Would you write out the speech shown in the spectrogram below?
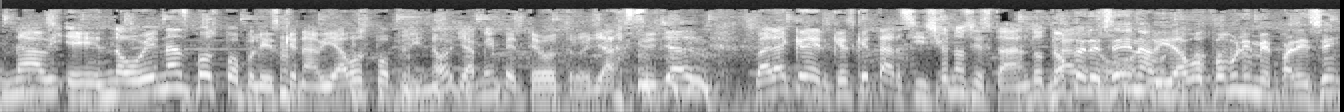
Navi- eh, novenas Voz Populi, es que Navidad Voz Populi, ¿no? Ya me inventé otro, ya, van a creer que es que Tarcisio nos está dando No, pero ese de Navidad no. Voz Populi me parece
